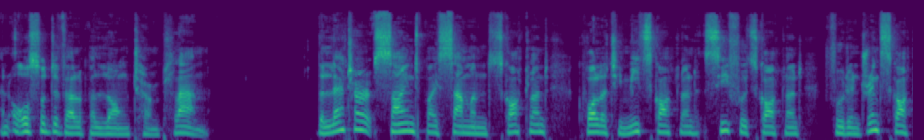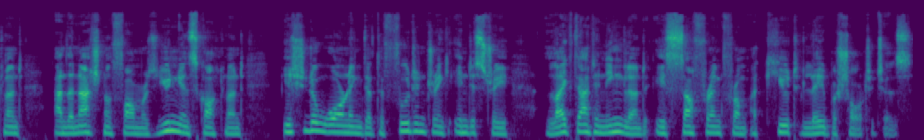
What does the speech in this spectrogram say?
and also develop a long term plan. The letter, signed by Salmon Scotland, Quality Meat Scotland, Seafood Scotland, Food and Drink Scotland, and the National Farmers Union Scotland, issued a warning that the food and drink industry, like that in England, is suffering from acute labour shortages.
